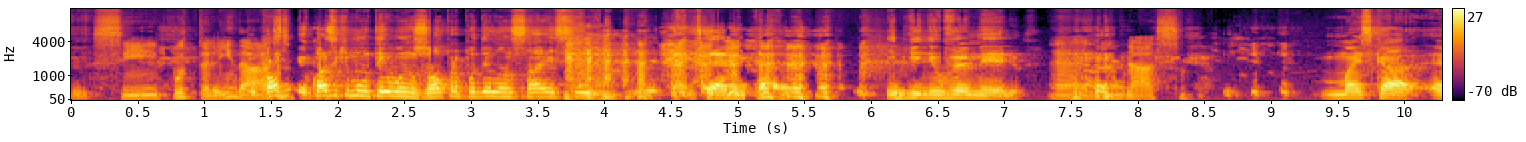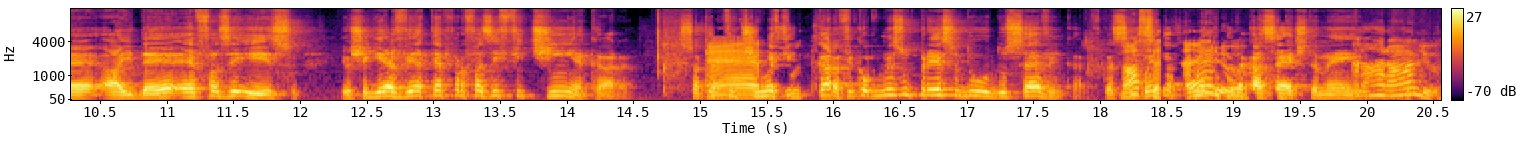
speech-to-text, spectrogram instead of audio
eu Sim, puta, eu lindaço. quase, eu quase que montei o anzol para poder lançar esse, esse Seven, cara, em vinil vermelho. É, lindaço. Mas, cara, é, a ideia é fazer isso. Eu cheguei a ver até para fazer fitinha, cara. Só que a É, fitinha, fica, puta. cara, fica o mesmo preço do, do Seven, cara. Fica Nossa, 50 é pontos sério? cada cassete também. Caralho.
